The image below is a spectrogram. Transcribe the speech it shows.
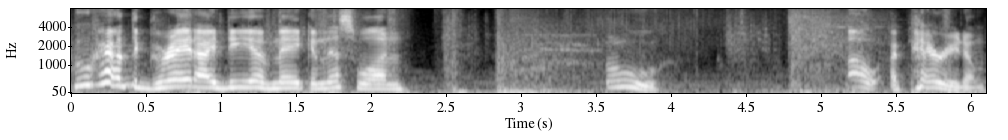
Who had the great idea of making this one? Ooh. Oh, I parried him.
